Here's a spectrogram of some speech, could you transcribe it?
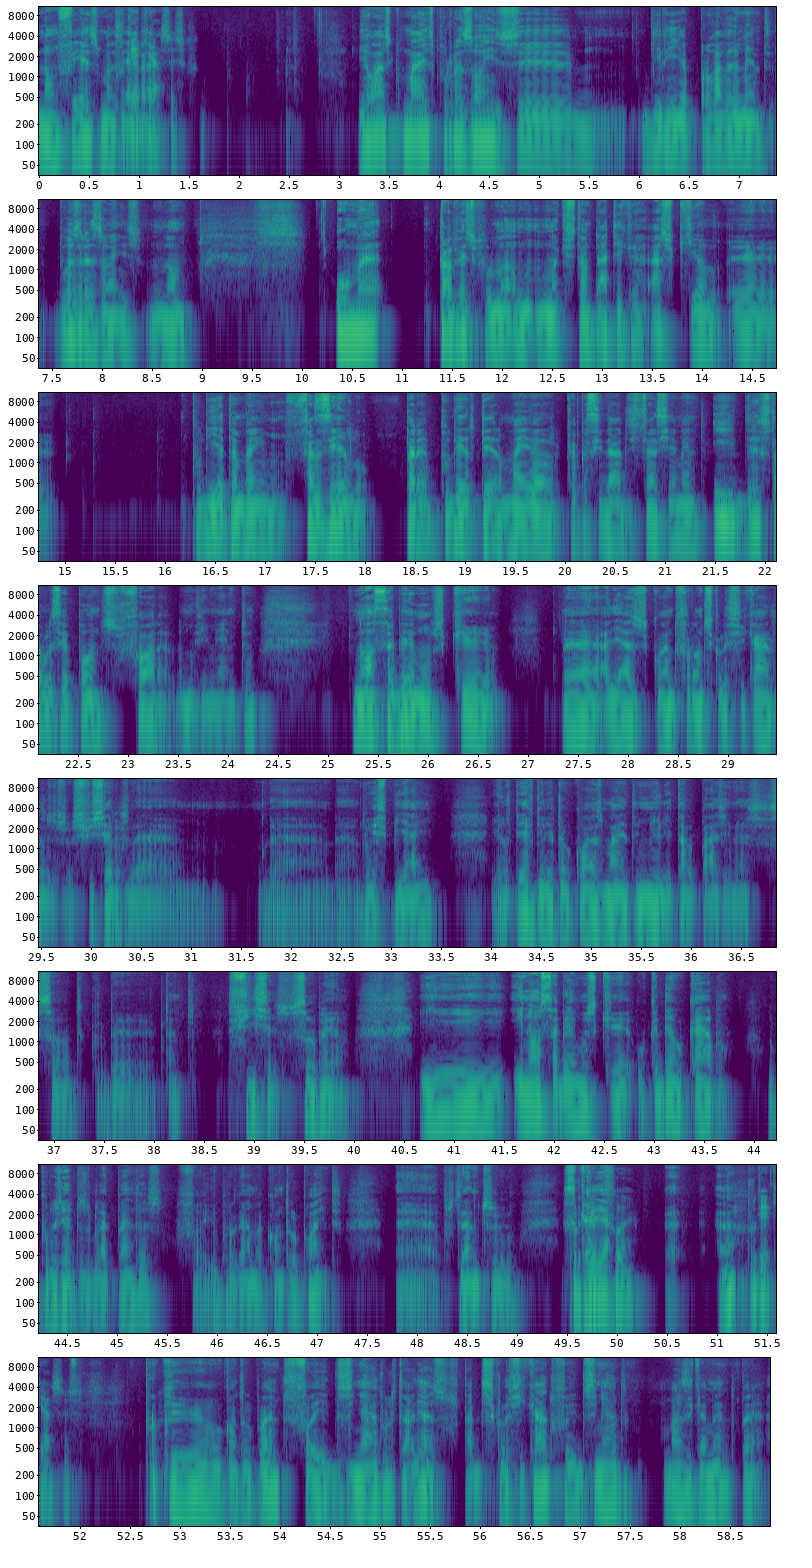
Não fez, mas Porquê era... que achas? Eu acho que mais por razões, eh, diria provavelmente duas razões. Não... Uma talvez por uma, uma questão tática, acho que ele eh, podia também fazê-lo para poder ter maior capacidade de distanciamento e de estabelecer pontos fora do movimento. Nós sabemos que, eh, aliás, quando foram desclassificados os ficheiros da, da, da, do FBI, ele teve direito a quase mais de mil e tal páginas só de, de portanto, fichas sobre ele. E, e nós sabemos que o que deu cabo do projeto dos Black Panthers foi o programa Control Point. Uh, portanto, se Porquê calhar. Que foi? Uh, Porquê que achas? Porque o Control Point foi desenhado, aliás, está desclassificado, foi desenhado basicamente para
